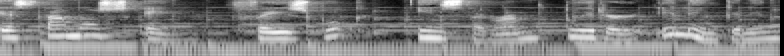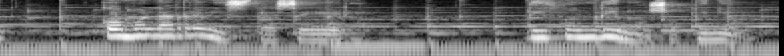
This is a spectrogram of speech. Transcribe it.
Estamos en Facebook, Instagram, Twitter y LinkedIn como la revista CR. Difundimos opinión.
